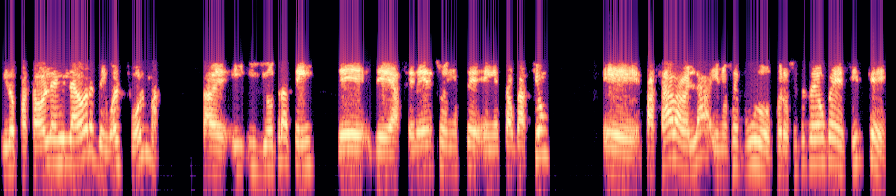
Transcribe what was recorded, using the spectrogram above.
y los pasados legisladores de igual forma. ¿sabes? Y, y yo traté de, de hacer eso en este en esta ocasión eh, pasada, ¿verdad? Y no se pudo, pero sí te tengo que decir que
